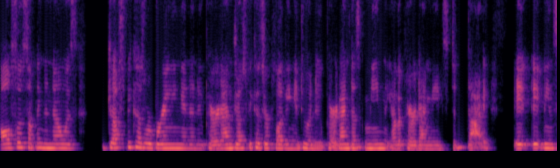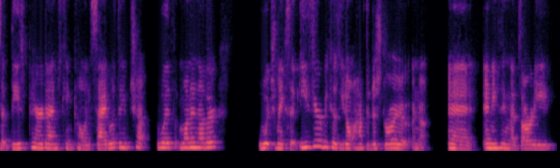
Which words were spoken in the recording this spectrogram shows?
also something to know is just because we're bringing in a new paradigm, just because you're plugging into a new paradigm doesn't mean the other paradigm needs to die. It it means that these paradigms can coincide with each with one another, which makes it easier because you don't have to destroy an, anything that's already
